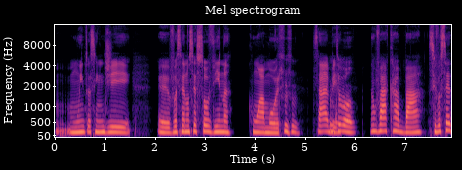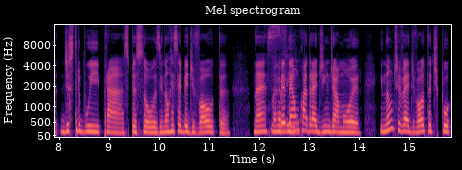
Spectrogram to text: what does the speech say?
muito assim de eh, você não ser sovina com o amor, sabe? Muito bom. Não vai acabar. Se você distribuir para as pessoas e não receber de volta, né? Se você Maravilha. der um quadradinho de amor e não tiver de volta, tipo,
